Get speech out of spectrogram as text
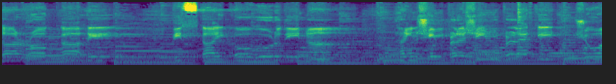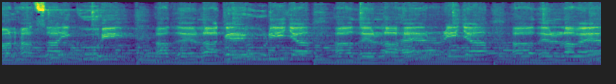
Iputzarrokahi bizkaiko burdina Hain simple, simpleki joan hatzaikuhi Adela geurilla, adela herrilla, adela berrilla,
